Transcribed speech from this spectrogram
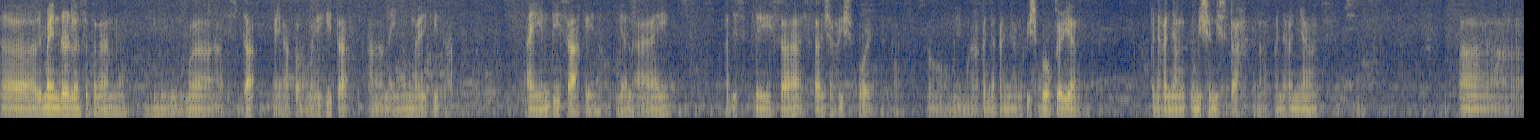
Ah, reminder lang sa tanan no yung mga isda may ato makikita ah, na inyong nakikita ay hindi sa akin no? yan ay ka-display sa Estancia Fishport no? so may mga kanya-kanyang fish broker yan kanya-kanyang komisyonista no? kanya-kanyang ah,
